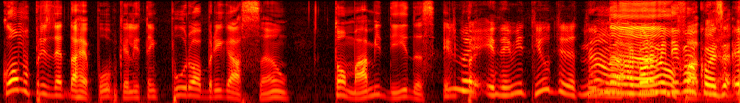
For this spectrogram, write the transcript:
como presidente da República, ele tem por obrigação tomar medidas. Ele pre- e demitiu o diretor. Não, Não, agora me diga uma Fabiano. coisa. Ele,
